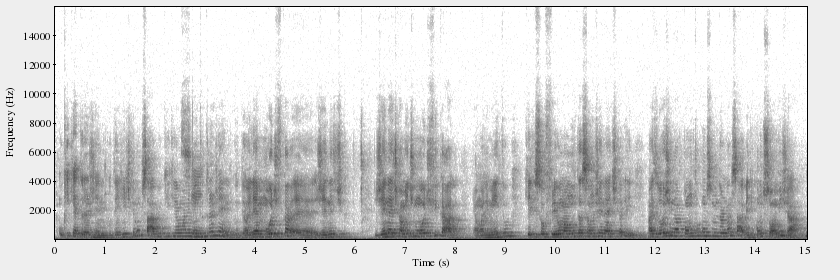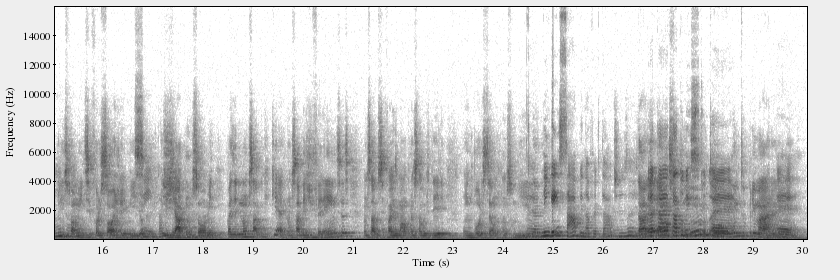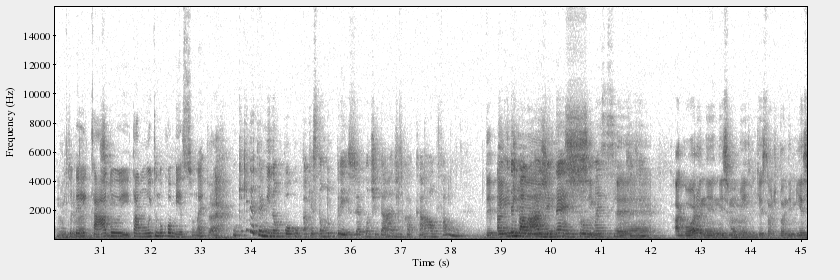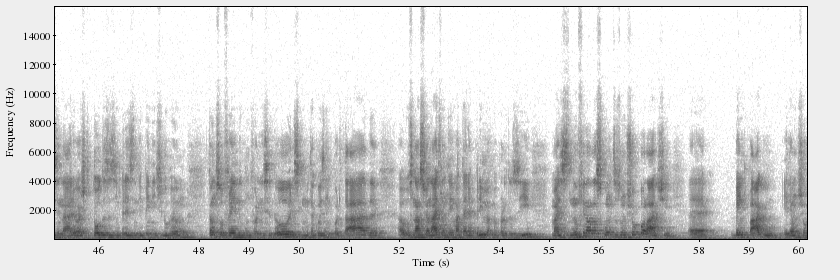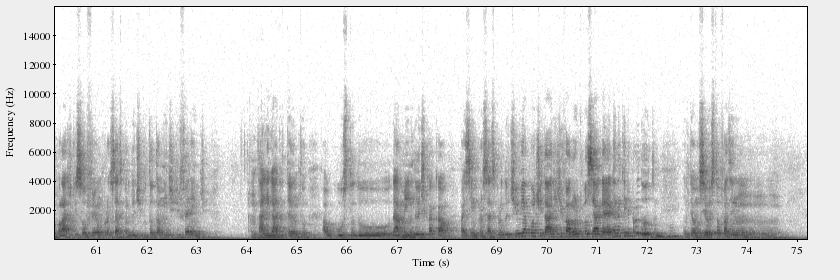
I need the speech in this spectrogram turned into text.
O que, que é transgênico? Tem gente que não sabe o que, que é um Sim. alimento transgênico. Então ele é, modifica, é genetic, geneticamente modificado. É um alimento que ele sofreu uma mutação genética ali. Mas hoje na ponta o consumidor não sabe. Ele consome já, principalmente se for soja e milho. Sim, tá ele cheio. já consome, mas ele não sabe o que, que é. Não sabe as diferenças, não sabe se faz mal para a saúde dele em porção consumida. É, ninguém sabe, na verdade, né? Tá, é, tá, é um tá assunto tudo em muito, estudo. É, muito primário. é, Muito muito delicado sim. e tá muito no começo, né? Tá. O que, que determina um pouco a questão do preço? É a quantidade do cacau? Fala um. Depende... Além da embalagem, né? De tudo, Sim, mas assim, o que é, Agora, né, nesse momento, em questão de pandemia, cenário, eu acho que todas as empresas, independente do ramo, estão sofrendo com fornecedores, que muita coisa é importada, ah, os nacionais não têm matéria-prima para produzir, mas no final das contas, um chocolate é, bem pago, ele é um chocolate que sofreu um processo produtivo totalmente diferente. Não está ligado tanto ao custo do, da amêndoa de cacau, mas sim o processo produtivo e a quantidade de valor que você agrega naquele produto. Então, se eu estou fazendo um,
